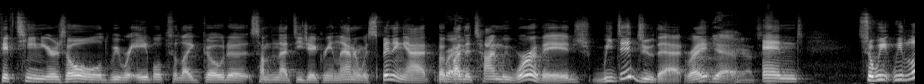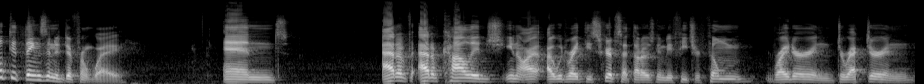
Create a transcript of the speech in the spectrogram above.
15 years old we were able to like go to something that DJ Green Lantern was spinning at, but by the time we were of age, we did do that, right? Yeah. I. And so we, we looked at things in a different way. And out of out of college, you know, I, I would write these scripts. I thought I was going to be a feature film writer and director, and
